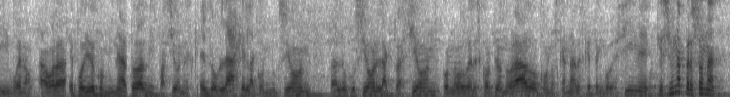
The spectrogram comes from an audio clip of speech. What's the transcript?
y bueno, ahora he podido combinar todas mis pasiones, el doblaje, la conducción, la locución, la actuación, con lo del escorpión dorado, con los canales que tengo de cine. Que si una persona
